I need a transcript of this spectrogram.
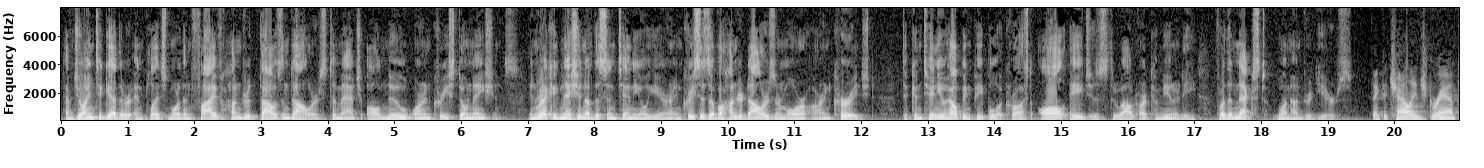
have joined together and pledged more than $500,000 to match all new or increased donations. In recognition of the centennial year, increases of $100 or more are encouraged to continue helping people across all ages throughout our community for the next 100 years. I think the challenge grant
